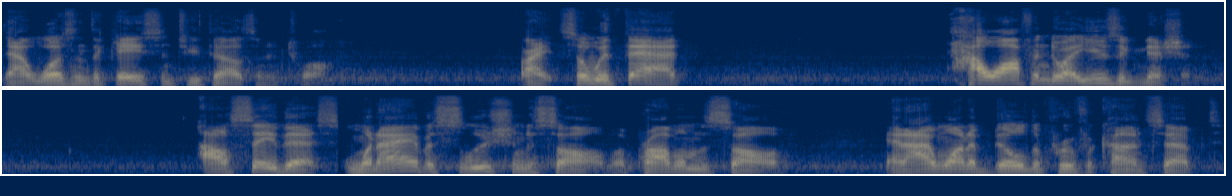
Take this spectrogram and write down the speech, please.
that wasn't the case in 2012. All right, so with that, how often do I use Ignition? I'll say this when I have a solution to solve, a problem to solve, and I want to build a proof of concept,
